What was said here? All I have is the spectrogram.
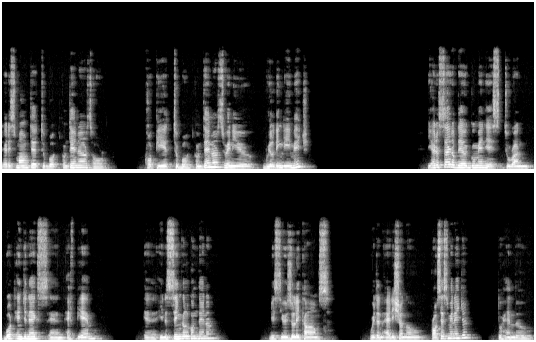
that is mounted to both containers or copy it to both containers when you're building the image the other side of the argument is to run both Nginx and FPM uh, in a single container. This usually comes with an additional process manager to handle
